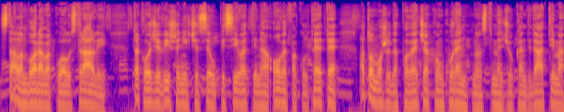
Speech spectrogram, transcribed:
stalan boravak u Australiji. Također više njih će se upisivati na ove fakultete, a to može da poveća konkurentnost među kandidatima.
